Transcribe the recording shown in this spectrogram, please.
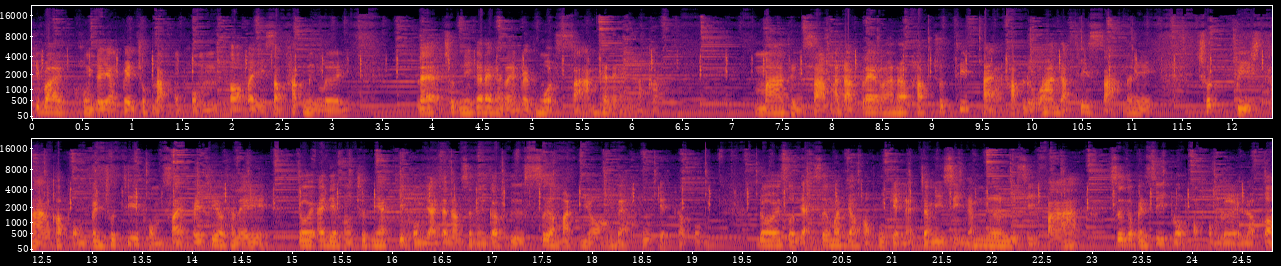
คิดว่าคงจะยังเป็นชุดหลักของผมต่อไปอีกสักพักหนึ่งเลย และชุดนี้ก็ได้คะแนนไปทั้งหมด 3 คะแนนนะครับ มาถึง 3 อันดับแรกแล้วนะครับ ชุดที่ 8 ครับ หรือว่าอันดับที่ 3 นั่นเองชุด Beach Time ครับผมเป็นชุดที่ผมใส่ไปเที่ยวทะเล โดยไอเดียของชุดนี้ที่ผมอยากจะนำเสนอก็คือเสื้อมัดย้อมแบบภูเก็ตครับผม โดยส่วนใหญ่เสื้อมัดย้อมของภูเก็ตเนี่ยจะมีสีน้ำเงินหรือสีฟ้า ซึ่งก็เป็นสีโปรดของผมเลย แล้วก็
